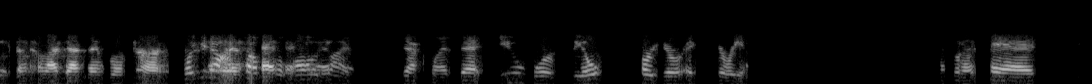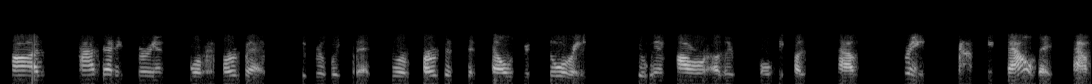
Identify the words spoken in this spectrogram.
peace until I got that book done. Well, you know, I tell people all the time, Jacqueline, that you were built for your experience. And God had that experience for a purpose to release it, for a purpose to tell your story, to empower other people because you have strength. You found that you have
